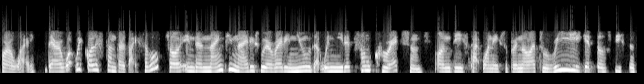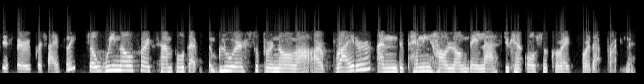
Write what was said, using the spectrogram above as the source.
for a while. They are what we call standardizable. So in the 1990s, we already knew that we needed some corrections on these Type 1a supernova to really get those distances very precisely. So we know, for example, that bluer supernova are brighter, and depending how long they last, you can also correct for that brightness.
